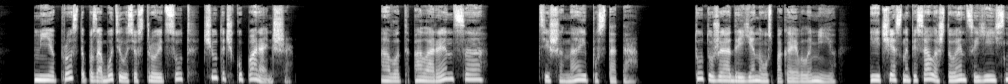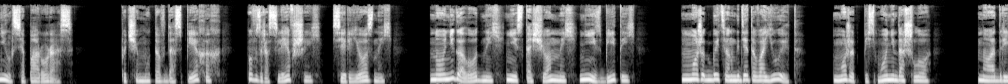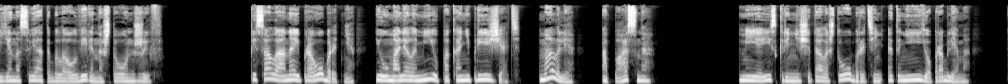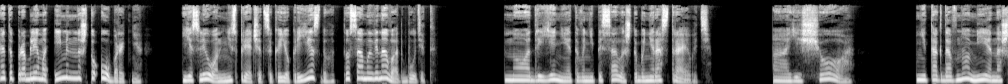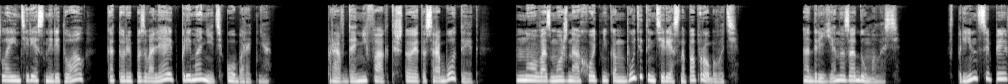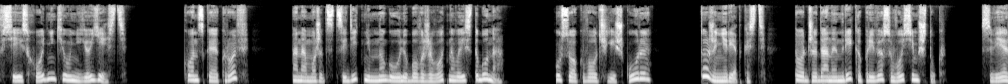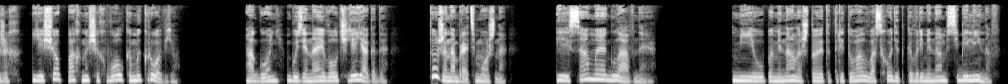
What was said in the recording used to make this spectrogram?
Мия просто позаботилась устроить суд чуточку пораньше. А вот о Лоренцо — тишина и пустота. Тут уже Адриена успокаивала Мию и честно писала, что Энце ей снился пару раз. Почему-то в доспехах, повзрослевший, серьезный, но не голодный, не истощенный, не избитый. Может быть, он где-то воюет, может, письмо не дошло, но Адриена свято была уверена, что он жив. Писала она и про оборотня, и умоляла Мию пока не приезжать. Мало ли, опасно. Мия искренне считала, что оборотень — это не ее проблема. Это проблема именно что оборотня. Если он не спрячется к ее приезду, то сам и виноват будет. Но Адриене этого не писала, чтобы не расстраивать. А еще Не так давно Мия нашла интересный ритуал, который позволяет приманить оборотня. Правда, не факт, что это сработает, но, возможно, охотникам будет интересно попробовать. Адриена задумалась. В принципе, все исходники у нее есть. Конская кровь, она может сцедить немного у любого животного из табуна. Кусок волчьей шкуры — тоже не редкость. Тот же Дан Энрико привез восемь штук. Свежих, еще пахнущих волком и кровью. Огонь, бузина и волчья ягода. Тоже набрать можно. И самое главное. Мия упоминала, что этот ритуал восходит ко временам сибелинов.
